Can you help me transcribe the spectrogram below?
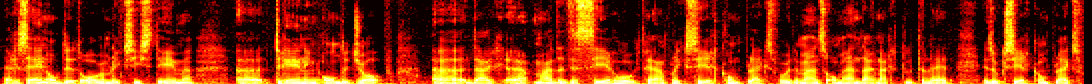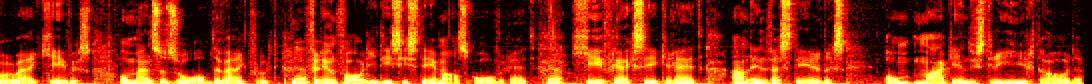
Er zijn op dit ogenblik systemen, training on the job... Uh, daar, uh, maar dat is zeer hoogdrempelig, zeer complex voor de mensen om hen daar naartoe te leiden. Het is ook zeer complex voor werkgevers om mensen zo op de werkvloer te ja. Vereenvoudig die systemen als overheid. Ja. Geef rechtszekerheid aan investeerders om maakindustrie hier te houden.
